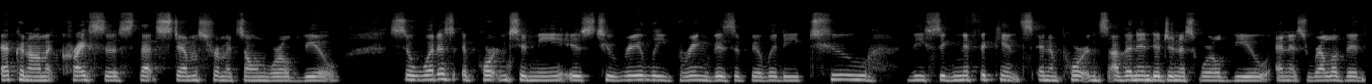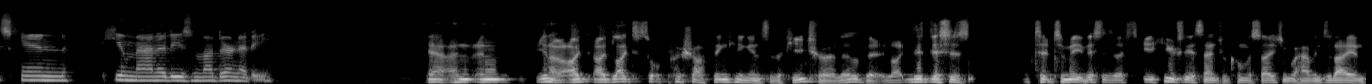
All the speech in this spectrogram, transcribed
economic crisis that stems from its own worldview. So, what is important to me is to really bring visibility to the significance and importance of an Indigenous worldview and its relevance in humanity's modernity. Yeah, and and you know, I'd I'd like to sort of push our thinking into the future a little bit. Like this, is to, to me, this is a, hugely essential conversation we're having today, and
